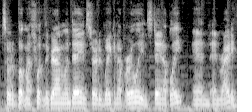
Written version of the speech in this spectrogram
sort of put my foot in the ground one day and started waking up early and staying up late and and writing.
